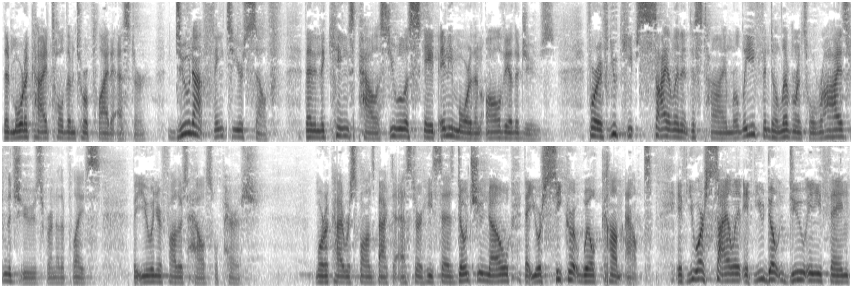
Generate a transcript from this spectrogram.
Then Mordecai told them to reply to Esther, Do not think to yourself that in the king's palace you will escape any more than all the other Jews. For if you keep silent at this time, relief and deliverance will rise from the Jews for another place, but you and your father's house will perish. Mordecai responds back to Esther. He says, don't you know that your secret will come out? If you are silent, if you don't do anything,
